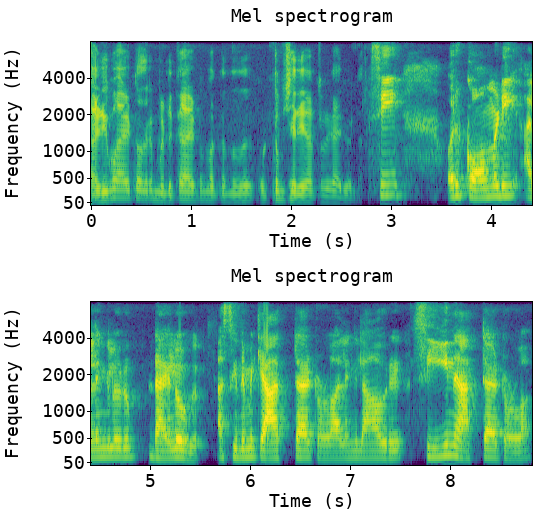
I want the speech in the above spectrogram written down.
കഴിവായിട്ടും അതൊരു മിടുക്കായിട്ടും വെക്കുന്നത് ഒട്ടും ശരിയായിട്ടൊരു കാര്യമല്ല. സി ഒരു കോമഡി അല്ലെങ്കിൽ ഒരു ഡയലോഗ് ആ സിനിമയ്ക്ക് ആപ്റ്റ് ആയിട്ടുള്ള അല്ലെങ്കിൽ ആ ഒരു സീൻ ആപ്റ്റ് ആയിട്ടുള്ള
